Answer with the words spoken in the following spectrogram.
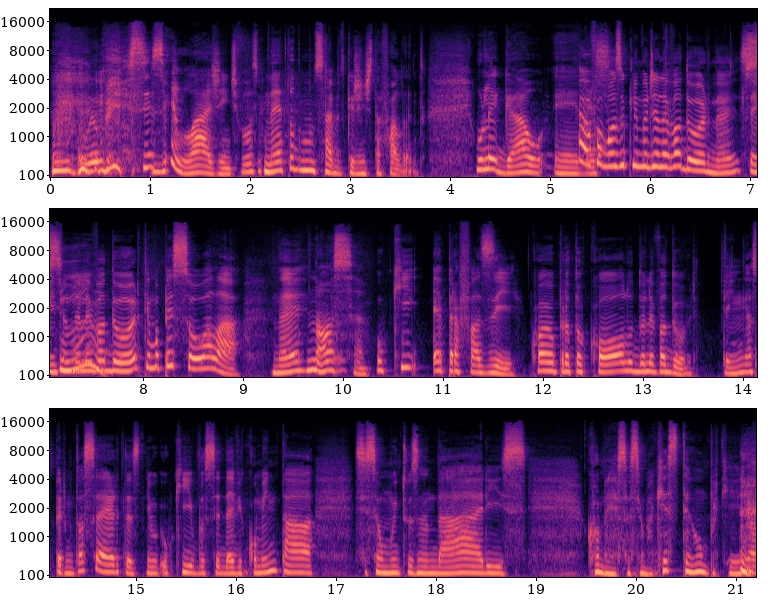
ou eu preciso, sei lá, gente, você, né? Todo mundo sabe do que a gente está falando. O legal é. É desse... o famoso clima de elevador, né? Você entra Sim. no elevador, tem uma pessoa lá, né? Nossa. O que é para fazer? Qual é o protocolo do elevador? tem as perguntas certas, tem o que você deve comentar, se são muitos andares, começa a ser uma questão, porque já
